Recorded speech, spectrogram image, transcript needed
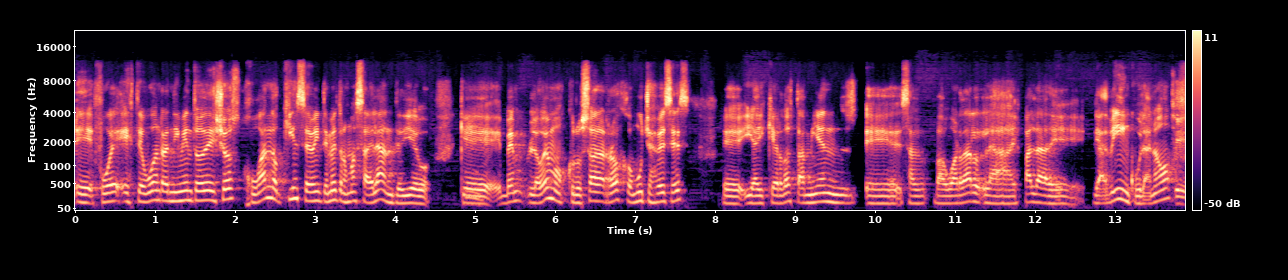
eh, fue este buen rendimiento de ellos jugando 15, 20 metros más adelante, Diego, que ven- lo vemos cruzar a rojo muchas veces eh, y a izquierdos también eh, salvaguardar la espalda de, de Advíncula, ¿no? Sí.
